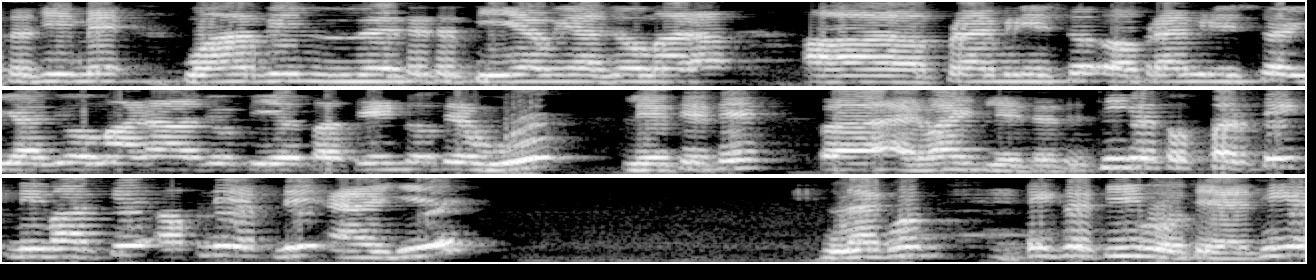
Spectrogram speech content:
सचिव में, वहाँ भी लेते थे पीएम या जो हमारा प्राइम मिनिस्टर प्राइम मिनिस्टर या जो हमारा जो पीएम प्रेसिडेंट होते हैं, वो लेते थे एडवाइस लेते थे। ठीक है तो प्रत्येक विभाग के अपने अपने ये लगभग एक सचिव होते हैं, ठीक है?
